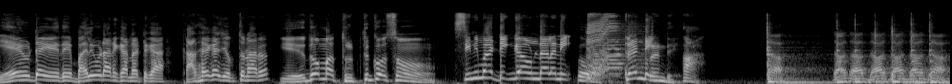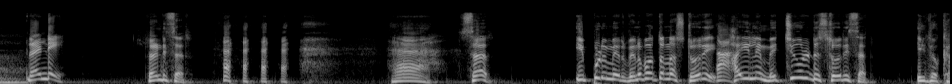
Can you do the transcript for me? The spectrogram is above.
ఏమిటో ఇది బలివడానికి అన్నట్టుగా కథేగా చెప్తున్నారు. ఏదో మా తృప్తి కోసం. సినిమాటిక్గా ఉండాలని. ఓ. రండి. రండి. ఆ, రండి. రండి సార్. ఆ, సార్ ఇప్పుడు మీరు వినబోతున్న స్టోరీ ఆ. Highly matured story sir. ఇదొక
